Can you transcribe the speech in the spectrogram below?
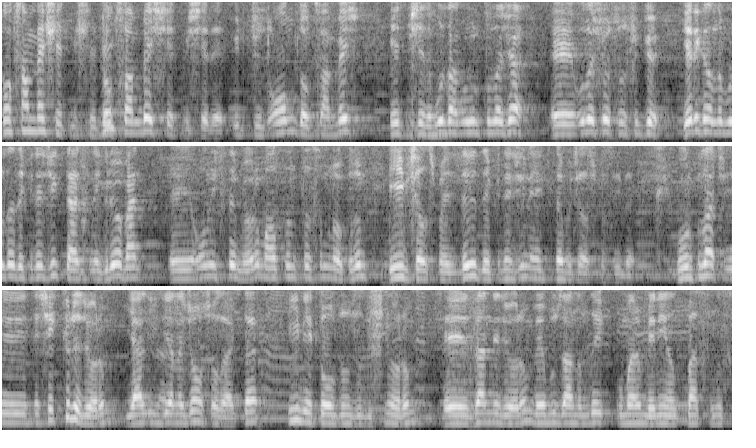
95 77 95 77 310 95 77 buradan Uğur Kulaç'a e, ulaşıyorsunuz çünkü geri kalanı burada definecilik dersine giriyor. Ben e, onu istemiyorum. Altın tasımını okudum. İyi bir çalışmaydı. Definecinin el kitabı çalışmasıydı. Uğur Kulaç e, teşekkür ediyorum. Yerli Indiana Jones olarak da iyi niyetli olduğunuzu düşünüyorum. E, zannediyorum ve bu zannımda umarım beni yanıltmazsınız.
